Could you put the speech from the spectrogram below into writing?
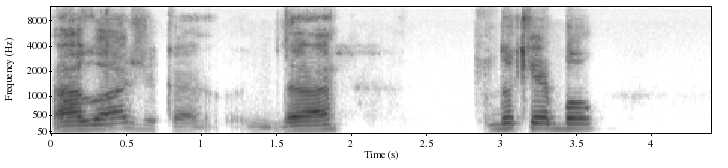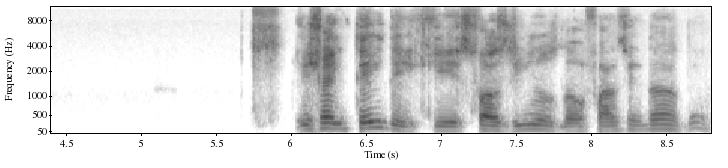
A lógica da do que é bom. E já entendem que sozinhos não fazem nada.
